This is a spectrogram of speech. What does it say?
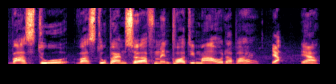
Warst du, warst du beim Surfen in Portimao dabei? Ja, Ja,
